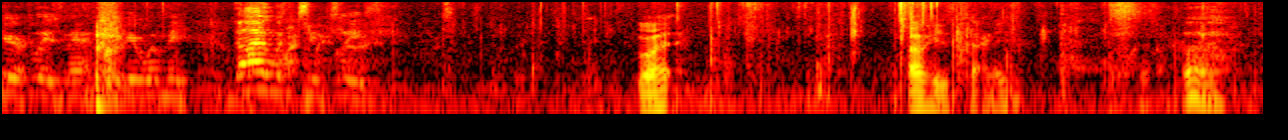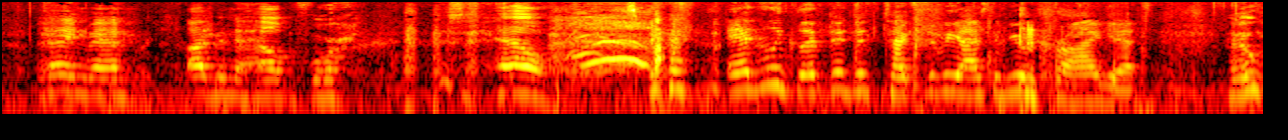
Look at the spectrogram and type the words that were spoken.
Here, please, man. Sit here with me. Die with me, please. What? Oh, he's dying. Pain, man. I've been to hell before. This is hell. Ansley Clifton just texted me, asked if you were crying yet. Who?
